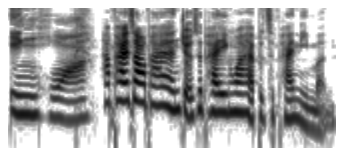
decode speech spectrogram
樱花。他拍照拍很久，是拍樱花，还不是拍你们？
